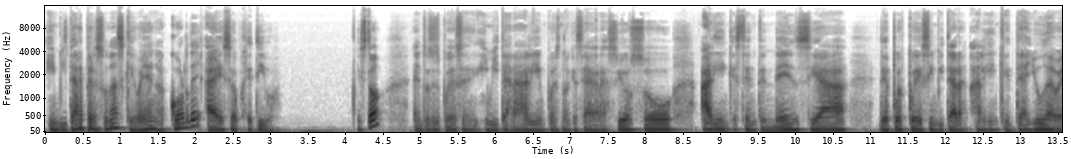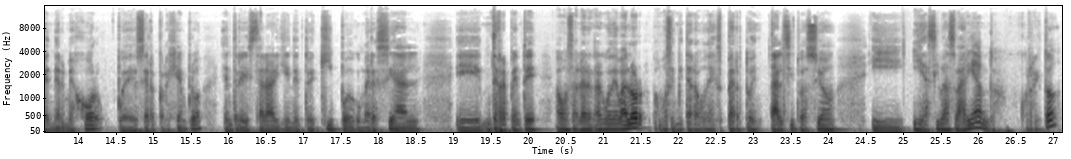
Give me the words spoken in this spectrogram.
invitar personas que vayan acorde a ese objetivo. ¿Listo? Entonces puedes eh, invitar a alguien, pues no que sea gracioso, alguien que esté en tendencia. Después puedes invitar a alguien que te ayude a vender mejor. Puede ser, por ejemplo, entrevistar a alguien de tu equipo comercial. Eh, de repente vamos a hablar algo de valor. Vamos a invitar a un experto en tal situación y, y así vas variando. ¿correcto?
